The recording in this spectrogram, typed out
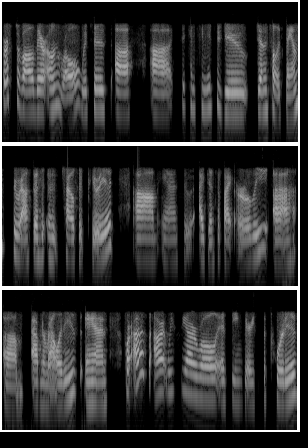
first of all, their own role, which is uh, uh, to continue to do genital exams throughout the uh, childhood period um, and to identify early uh, um, abnormalities. And for us, our, we see our role as being very supportive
